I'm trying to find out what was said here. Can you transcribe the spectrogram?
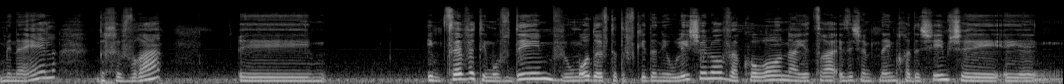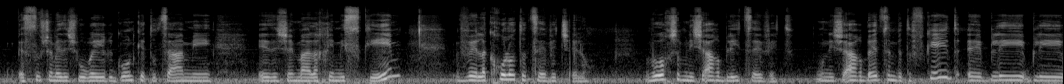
מנהל בחברה. עם צוות, עם עובדים, והוא מאוד אוהב את התפקיד הניהולי שלו, והקורונה יצרה איזה שהם תנאים חדשים שעשו שם איזשהו רה-ארגון כתוצאה מאיזה שהם מהלכים עסקיים, ולקחו לו את הצוות שלו. והוא עכשיו נשאר בלי צוות. הוא נשאר בעצם בתפקיד אה, בלי, בלי,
